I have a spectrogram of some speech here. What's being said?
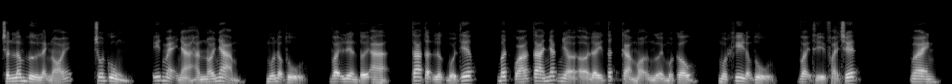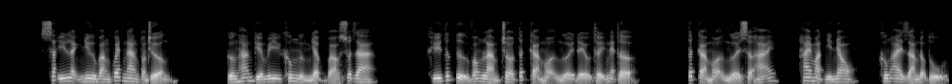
Trần lâm hừ lạnh nói trốn cùng, ít mẹ nhà hắn nói nhảm, muốn động thủ, vậy liền tới à ta tận lực buổi tiếp, bất quá ta nhắc nhở ở đây tất cả mọi người một câu, một khi động thủ, vậy thì phải chết. Vê anh. Sắc ý lạnh như băng quét ngang toàn trường. Cường hãn kiếm y không ngừng nhập vào xuất ra. Khí tức tử vong làm cho tất cả mọi người đều thấy nghẹt thở. Tất cả mọi người sợ hãi, hai mặt nhìn nhau, không ai dám động thủ.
